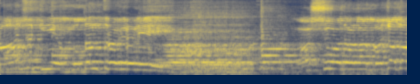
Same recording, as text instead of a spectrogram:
ರಾಜಕೀಯ ಕುತಂತ್ರವಿರಲಿ, ಅಶ್ವದಳ ಗಜದಳ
